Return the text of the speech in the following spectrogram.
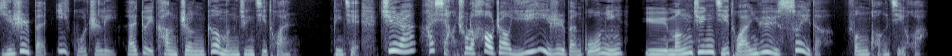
以日本一国之力来对抗整个盟军集团，并且居然还想出了号召一亿日本国民与盟军集团玉碎的疯狂计划。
